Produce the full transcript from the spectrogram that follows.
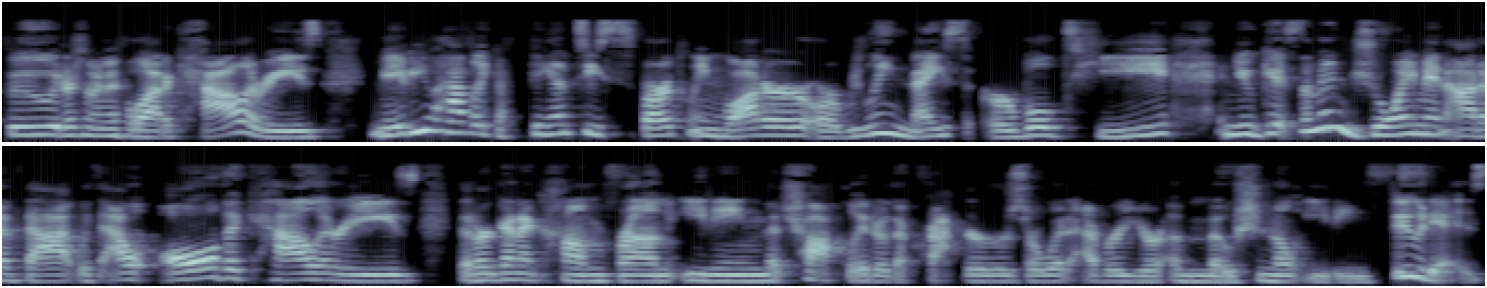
food or something with a lot of calories, maybe you have like a fancy sparkling water or really nice herbal tea and you get some enjoyment out of that without all the calories that are going to come from eating the chocolate or the crackers or whatever your emotional eating food is.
